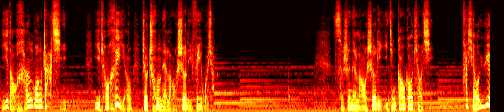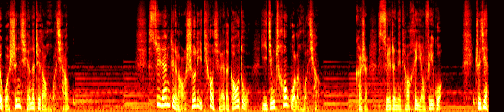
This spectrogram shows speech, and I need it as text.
一道寒光乍起，一条黑影就冲那老猞猁飞过去了。此时，那老猞猁已经高高跳起，他想要越过身前的这道火墙。虽然这老猞猁跳起来的高度已经超过了火墙，可是随着那条黑影飞过，只见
